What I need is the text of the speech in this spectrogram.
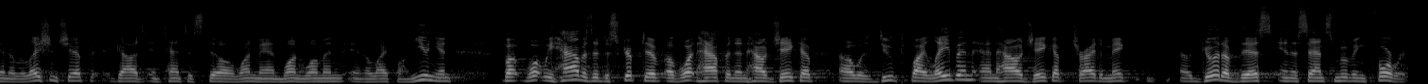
in a relationship. God's intent is still one man, one woman in a lifelong union. But what we have is a descriptive of what happened and how Jacob uh, was duped by Laban and how Jacob tried to make uh, good of this, in a sense, moving forward.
